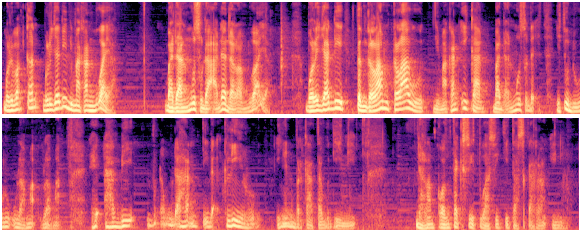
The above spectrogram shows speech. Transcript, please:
boleh makan, boleh jadi dimakan buaya. Badanmu sudah ada dalam buaya. Boleh jadi tenggelam ke laut, dimakan ikan, badanmu sudah itu dulu ulama-ulama. Eh, Abi mudah-mudahan tidak keliru ingin berkata begini dalam konteks situasi kita sekarang ini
